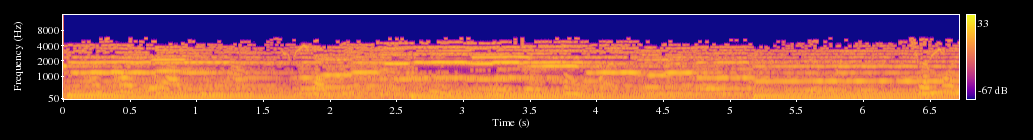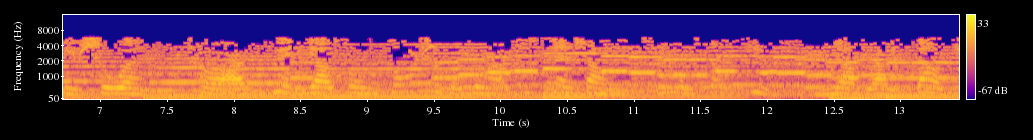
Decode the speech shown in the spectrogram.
悄悄接到钱塘。在丁府自己为之送回。陈穆理事问丑儿，月底要送宗师和任老去县上与其母相聚，您要不要一道去？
